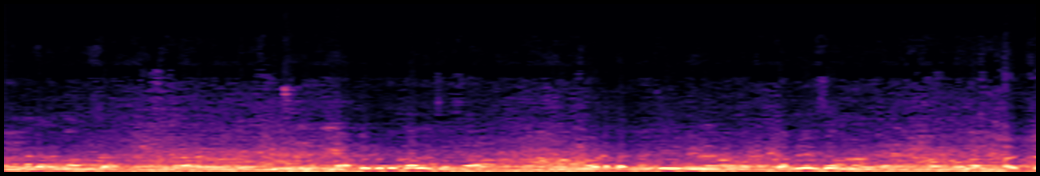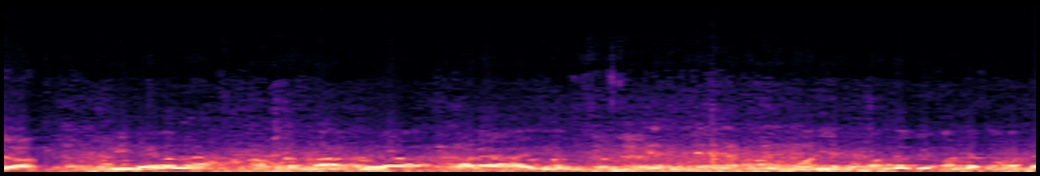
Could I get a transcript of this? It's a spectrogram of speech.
ఆనందకరంగా ఉంది సార్ డెబ్బై కుటుంబాలు వచ్చాయి సార్. నూట పది మంది మేము తమిళన్సే ఉన్నాం సార్. అచ్చా. మీ దయ వల్ల మాకు బాగా. ఈ వంద వంద వంద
